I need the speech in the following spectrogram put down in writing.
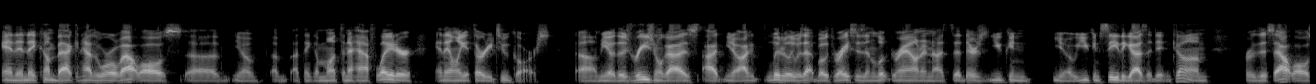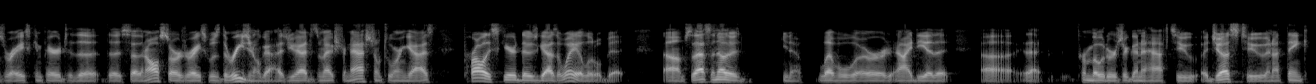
and then they come back and have the World of Outlaws, uh, you know, um, I think a month and a half later, and they only get 32 cars. Um, you know, those regional guys, I you know, I literally was at both races and looked around and I said, "There's you can you know you can see the guys that didn't come." For this Outlaws race compared to the the Southern All Stars race was the regional guys. You had some extra national touring guys, probably scared those guys away a little bit. Um, so that's another you know level or an idea that uh, that promoters are going to have to adjust to. And I think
